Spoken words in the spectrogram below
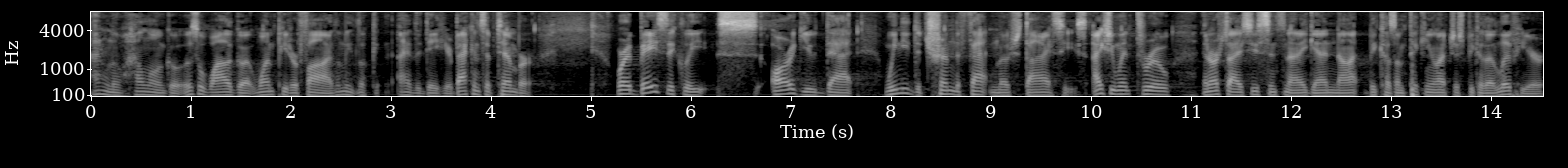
I don't know how long ago, it was a while ago at 1 Peter 5. Let me look, I have the date here, back in September, where I basically argued that we need to trim the fat in most dioceses. I actually went through an archdiocese, Cincinnati again, not because I'm picking on it, just because I live here.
